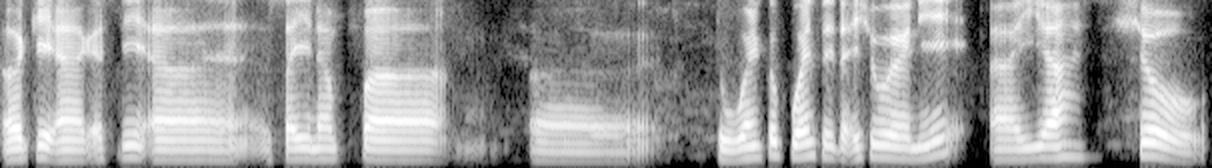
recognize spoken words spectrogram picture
Okey, uh, kat sini uh, saya nampak uh, tuan ke puan saya tak sure ni uh, Yah Show.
